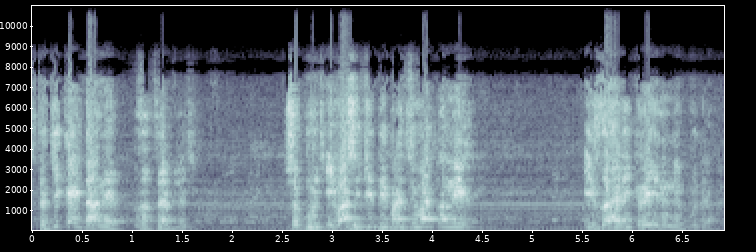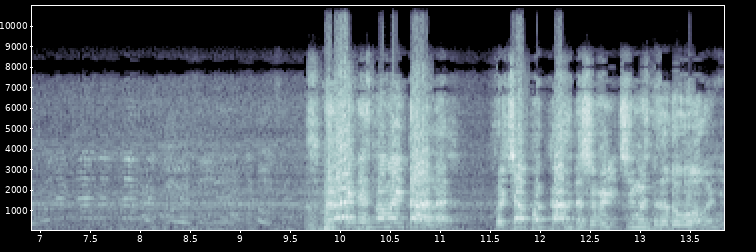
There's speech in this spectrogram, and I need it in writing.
В такі кайдани зацеплять, що будуть і ваші діти працювати на них, і взагалі країни не буде. Збирайтесь на майданах, хоча б показуйте, що ви чимось незадоволені.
